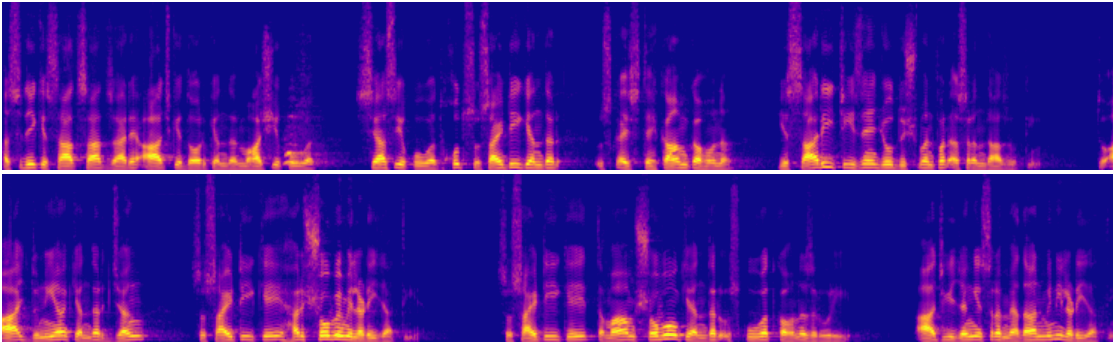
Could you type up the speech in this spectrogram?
اسلحے کے ساتھ ساتھ ظاہر آج کے دور کے اندر معاشی قوت، سیاسی قوت، خود سوسائٹی کے اندر اس کا استحکام کا ہونا، یہ ساری چیزیں جو دشمن پر اثر انداز ہوتی ہیں۔ تو آج دنیا کے اندر جنگ سوسائٹی کے ہر شعبے میں لڑی جاتی ہے۔ سوسائٹی کے تمام شعبوں کے اندر اس قوت کا ہونا ضروری ہے۔ آج کی جنگیں صرف میدان میں نہیں لڑی جاتی۔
